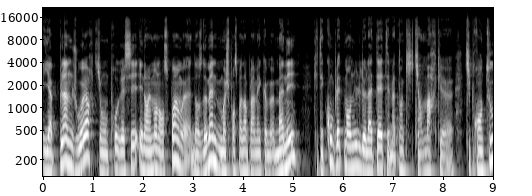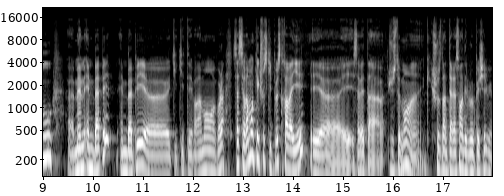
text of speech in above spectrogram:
il y a plein de joueurs qui ont progressé énormément dans ce point, dans ce domaine. Moi, je pense par exemple à un mec comme Mané, qui était complètement nul de la tête et maintenant qui, en marque, euh, qui prend tout. Euh, même Mbappé, Mbappé euh, qui, était vraiment. Voilà, ça c'est vraiment quelque chose qui peut se travailler et, ça va être justement quelque chose d'intéressant à développer chez lui.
